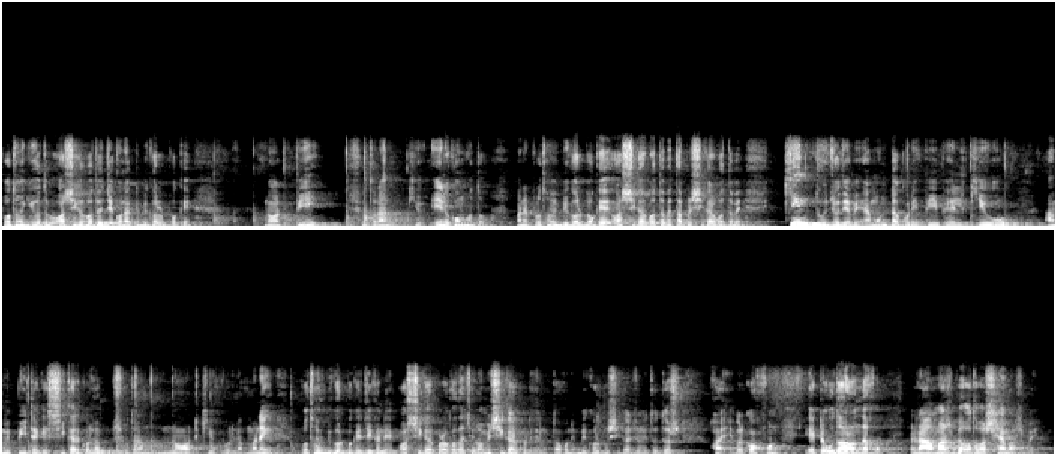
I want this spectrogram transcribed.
প্রথমে কী করতে হবে? অস্বীকার করতে যে কোনো একটা বিকল্পকে। নট পি সুতরাং কিউ এরকম হতো। মানে প্রথমে বিকল্পকে অস্বীকার করতে হবে, তারপরে স্বীকার করতে হবে। কিন্তু যদি আমি এমনটা করি পি ভেল কিউ আমি পিটাকে স্বীকার করলাম, সুতরাং নট কিউ করলাম। মানে প্রথমে বিকল্পকে যেখানে অস্বীকার করার কথা ছিল, আমি স্বীকার করে দিলাম। তখনই বিকল্প স্বীকারজনিত দোষ হয়। এবার কখন? একটা উদাহরণ দেখো। রাম আসবে অথবা শ্যাম আসবে।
